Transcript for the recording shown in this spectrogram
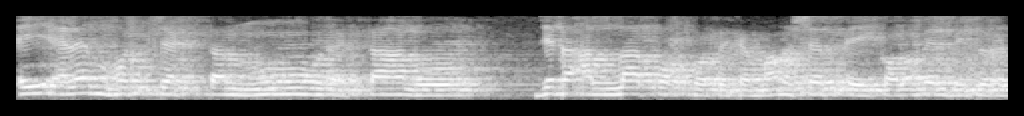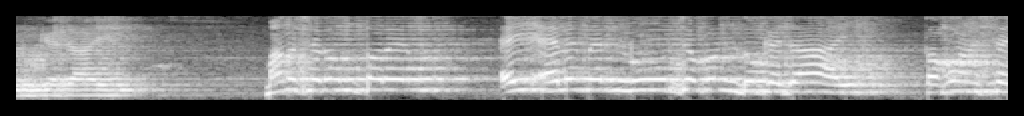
এই এলেম হচ্ছে একটা নূর, একটা আলো, যেটা আল্লাহর পক্ষ থেকে মানুষের এই কলমের ভিতরে ঢুকে যায়। মানুষের অন্তরে এই এলেমের নূর যখন ঢুকে যায়, তখন সে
